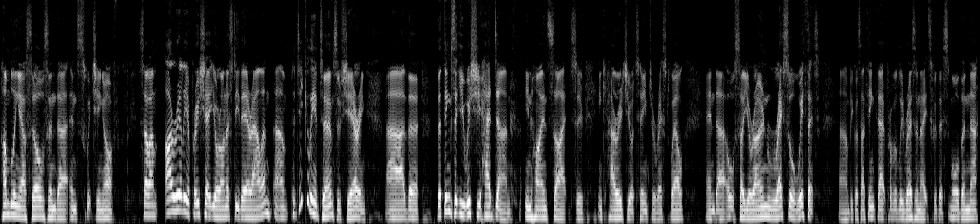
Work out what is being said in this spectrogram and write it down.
humbling ourselves and uh, and switching off. So um, I really appreciate your honesty there, Alan, um, particularly in terms of sharing uh, the the things that you wish you had done in hindsight to encourage your team to rest well, and uh, also your own wrestle with it, um, because I think that probably resonates with us more than. Uh,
